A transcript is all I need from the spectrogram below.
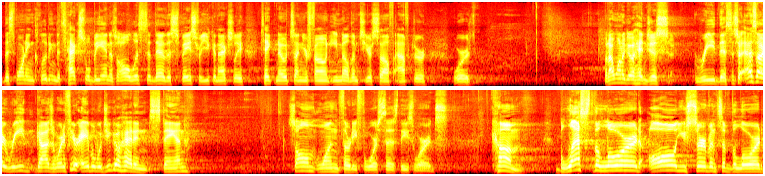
this morning, including the text will be in, is all listed there. This space where you can actually take notes on your phone, email them to yourself afterwards. But I want to go ahead and just read this. And so as I read God's word, if you're able, would you go ahead and stand? Psalm 134 says these words. Come, bless the Lord, all you servants of the Lord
